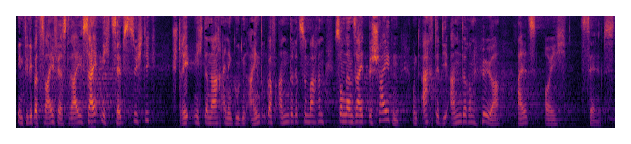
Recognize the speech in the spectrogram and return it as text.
in Philipper 2, Vers 3, seid nicht selbstsüchtig, Strebt nicht danach, einen guten Eindruck auf andere zu machen, sondern seid bescheiden und achtet die anderen höher als euch selbst.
